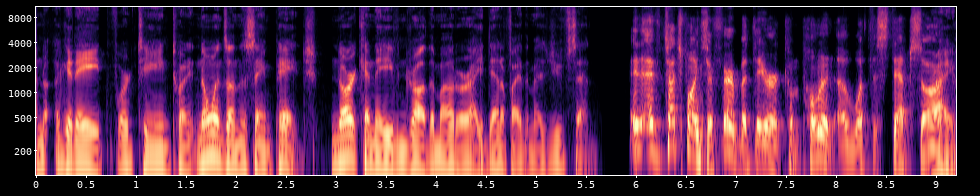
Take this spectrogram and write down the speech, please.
And I get 8, 14, 20. No one's on the same page, nor can they even draw them out or identify them, as you've said. And touch points are fair, but they are a component of what the steps are. Right.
